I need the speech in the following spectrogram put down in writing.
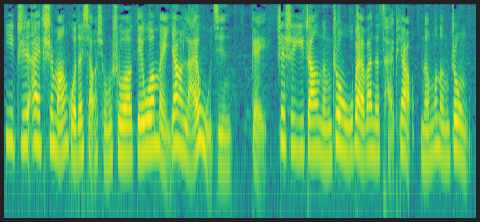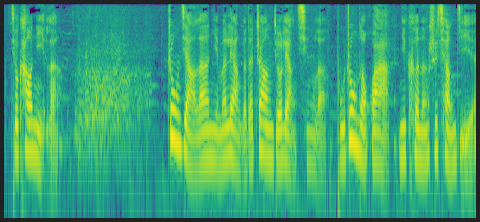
一只爱吃芒果的小熊说：“给我每样来五斤。”给，这是一张能中五百万的彩票，能不能中就靠你了。中奖了，你们两个的账就两清了；不中的话，你可能是抢劫。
